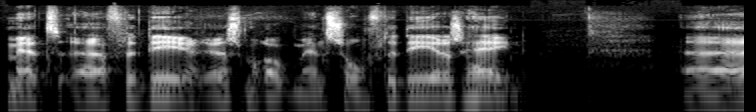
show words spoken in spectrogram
met Vladeris, maar ook mensen om Vladeris heen. Eh,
